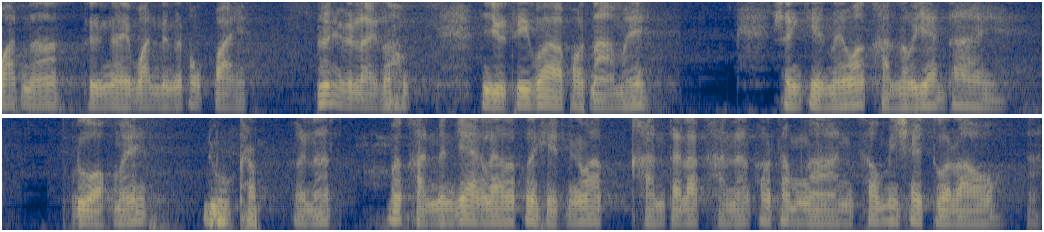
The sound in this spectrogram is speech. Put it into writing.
วัดนะ ถึงไงวันหนึ่งก็ต้องไป ไม่เป็นไรหรอก อยู่ที่ว่าภาวนาไหมสังเกตไหมว่าขันธ์เราแยกได้ ดูออกไหมดูครับเออนะเมื่อขันธ์มันแยกแล้วก็เห็นว่าขันธ์แต่ละขันธ์นะเขาทำงานเขาไม่ใช่ตัวเรานะ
